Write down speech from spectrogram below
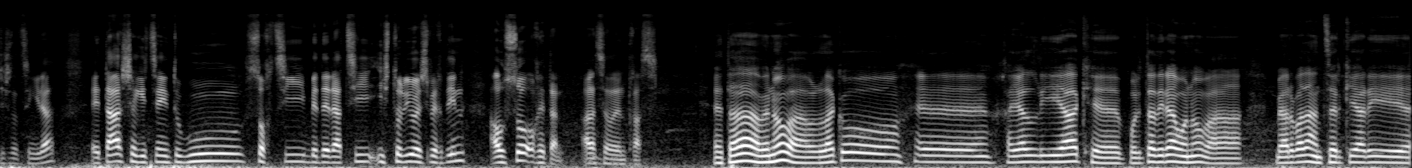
jostatzen gira. Eta segitzen ditugu sortzi, bederatzi, historio ezberdin auzo horretan, arazer den traz. Eta, beno, ba, lako e, jaialdiak e, polita dira, bueno, ba, behar bada antzerkiari e,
